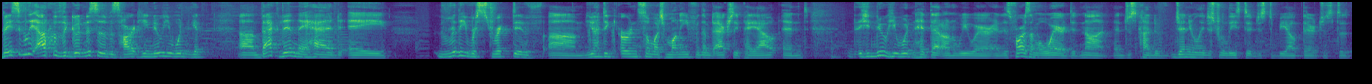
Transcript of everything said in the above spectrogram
basically out of the goodness of his heart. He knew he wouldn't get. Um, back then, they had a really restrictive. Um, you had to earn so much money for them to actually pay out, and he knew he wouldn't hit that on WiiWare, and as far as I'm aware, did not, and just kind of genuinely just released it just to be out there, just to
